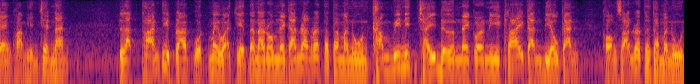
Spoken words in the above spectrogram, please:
ดงความเห็นเช่นนั้น หลักฐานที่ปรากฏไม่ว่าเจตนารมณ์ในการร่างรัฐธรรมนูญคำวินิจฉัยเดิมในกรณีคล้ายกันเดียวกันของสารรัฐธรรมนูญ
